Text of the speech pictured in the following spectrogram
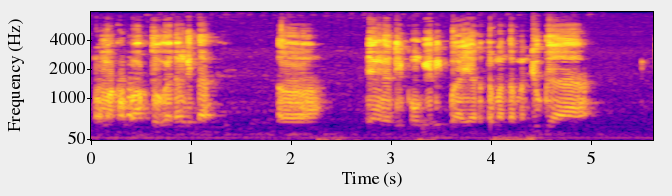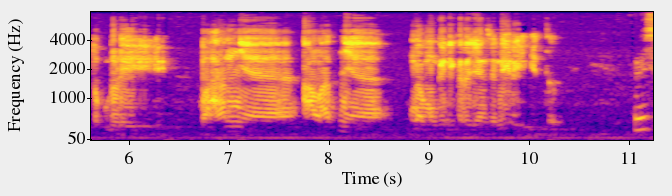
memakan waktu. Kadang kita eh, yang nggak dipungkiri bayar teman-teman juga untuk beli bahannya alatnya nggak mungkin dikerjain sendiri gitu. Terus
